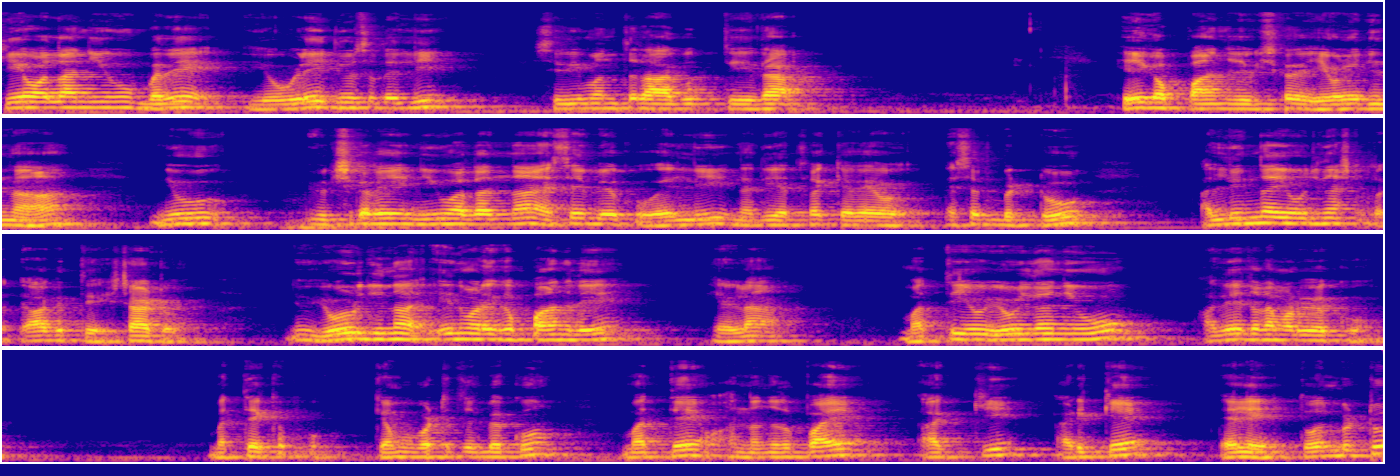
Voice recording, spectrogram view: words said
ಕೇವಲ ನೀವು ಬರೇ ಏಳೇ ದಿವಸದಲ್ಲಿ ಶ್ರೀಮಂತರಾಗುತ್ತೀರಾ? ಹೇಗಪ್ಪ ಅಂದರೆ ವೀಕ್ಷಕರೇ ಏಳು ದಿನ ನೀವು ವೀಕ್ಷಕರೇ, ನೀವು ಅದನ್ನು ಎಸೆಯಬೇಕು. ಎಲ್ಲಿ? ನದಿ ಅಥವಾ ಕೆರೆ ಎಸೆದ್ಬಿಟ್ಟು ಅಲ್ಲಿಂದ ಏಳು ದಿನ ಆಗುತ್ತೆ ಸ್ಟಾರ್ಟು ನೀವು ಏಳು ದಿನ ಏನು ಮಾಡಬೇಕಪ್ಪ ಅಂದರೆ, ಹೇಳ. ಮತ್ತೆ ಏಳು ಏಳು ದಿನ ನೀವು ಅದೇ ಥರ ಮಾಡಬೇಕು. ಮತ್ತೆ ಕಪ್ಪು ಕೆಂಪು ಬಟ್ಟೆ ತಿನ್ನಬೇಕು ಮತ್ತು ಹನ್ನೊಂದು ರೂಪಾಯಿ ಅಕ್ಕಿ, ಅಡಿಕೆ, ಎಲೆ ತೊಗೊಂಡ್ಬಿಟ್ಟು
